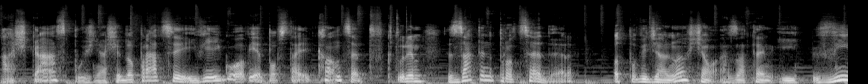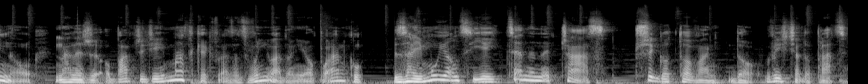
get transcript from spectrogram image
Aśka spóźnia się do pracy i w jej głowie powstaje koncept, w którym za ten proceder odpowiedzialnością, a zatem i winą należy obarczyć jej matkę, która zadzwoniła do niej o poranku, zajmując jej cenny czas przygotowań do wyjścia do pracy.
